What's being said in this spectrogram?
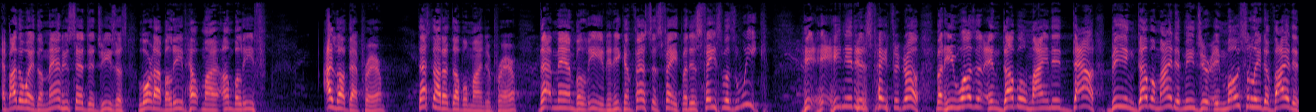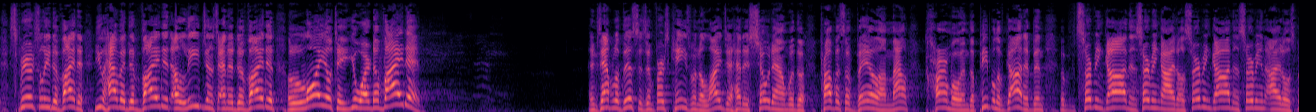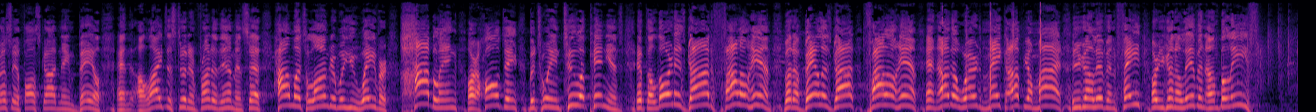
And by the way, the man who said to Jesus, Lord, I believe, help my unbelief. I love that prayer. That's not a double minded prayer. That man believed and he confessed his faith, but his faith was weak. He, he, needed his faith to grow, but he wasn't in double-minded doubt. Being double-minded means you're emotionally divided, spiritually divided. You have a divided allegiance and a divided loyalty. You are divided. An example of this is in 1 Kings when Elijah had his showdown with the prophets of Baal on Mount Carmel, and the people of God had been serving God and serving idols, serving God and serving an idol, especially a false god named Baal. And Elijah stood in front of them and said, How much longer will you waver, hobbling or halting between two opinions? If the Lord is God, follow him. But if Baal is God, follow him. In other words, make up your mind. Are you going to live in faith or are you going to live in unbelief?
